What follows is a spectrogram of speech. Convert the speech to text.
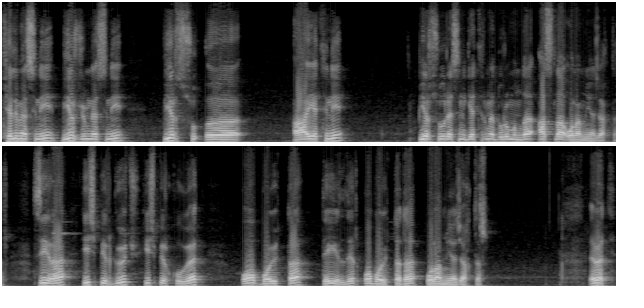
kelimesini, bir cümlesini, bir su, e, ayetini, bir suresini getirme durumunda asla olamayacaktır. Zira hiçbir güç, hiçbir kuvvet o boyutta değildir. O boyutta da olamayacaktır. Evet.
